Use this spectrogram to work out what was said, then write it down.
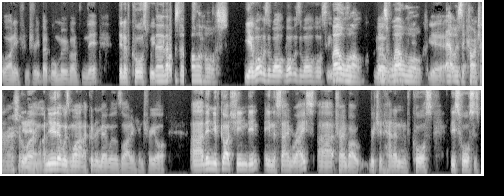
light infantry, but we'll move on from there. Then, of course, we no, that was the Waller horse. Yeah, what was the wall? What was the wall horse? Well, wall. It was well wall. Yeah, that was the controversial yeah, one. I knew there was one. I couldn't remember whether it was light infantry or. Uh, then you've got Chindit in the same race, uh, trained by Richard Hannon, and of course, this horse is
